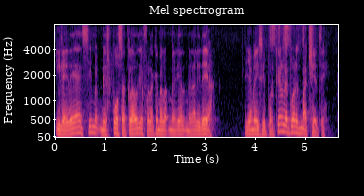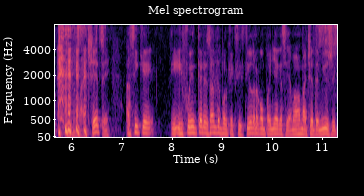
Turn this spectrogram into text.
Y la idea en sí, mi mi esposa Claudia fue la que me, da la idea. Ella me dice, ¿por qué no le pones machete? Yo, machete. Así que, y, y fue interesante porque existía otra compañía que se llamaba Machete Music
